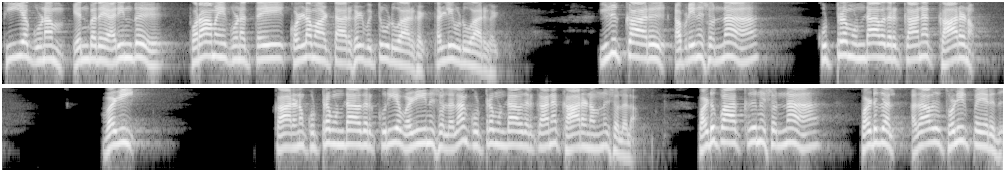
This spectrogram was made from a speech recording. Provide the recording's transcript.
தீய குணம் என்பதை அறிந்து பொறாமை குணத்தை கொள்ள மாட்டார்கள் விட்டு விடுவார்கள் தள்ளி விடுவார்கள் இழுக்காறு அப்படின்னு சொன்னால் குற்றம் உண்டாவதற்கான காரணம். வழி. காரணம் குற்றம் உண்டாவதற்குரிய வழின்னு சொல்லலாம் குற்றம் உண்டாவதற்கான காரணம்னு சொல்லலாம். படுபாக்குன்னு சொன்னால் படுதல் அதாவது தொழிற்பெயருது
